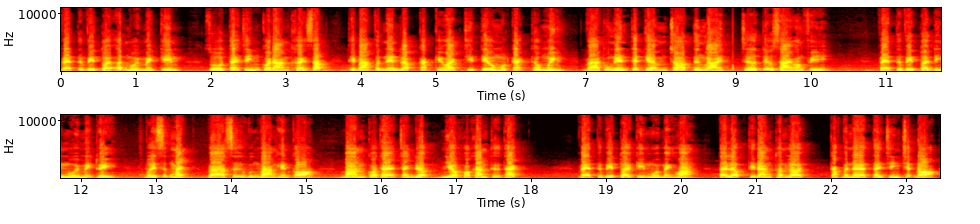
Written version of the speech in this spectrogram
Về tử vi tuổi Ất Mùi mệnh Kim, dù tài chính có đang khởi sắc thì bạn vẫn nên lập các kế hoạch chi tiêu một cách thông minh và cũng nên tiết kiệm cho tương lai, chớ tiêu xài hoang phí. Về tử vi tuổi Đinh Mùi mệnh Thủy, với sức mạnh và sự vững vàng hiện có, bạn có thể tránh được nhiều khó khăn thử thách. Về tử vi tuổi Kỷ Mùi mệnh Hỏa, tài lộc thì đang thuận lợi, các vấn đề tài chính trước đó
